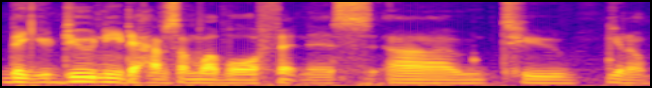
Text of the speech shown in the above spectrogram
that you do need to have some level of fitness um, to you know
